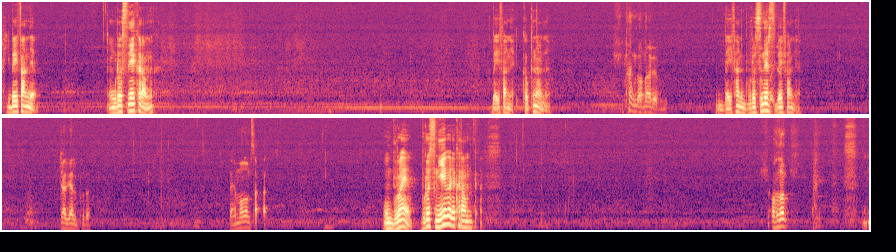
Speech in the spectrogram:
Peki beyefendi burası niye karanlık? Beyefendi kapı nerede? Ben de onu arıyorum. Beyefendi burası Kapı neresi gel. beyefendi? Gel gel burada. Benim oğlum sakla. Oğlum buraya burası niye böyle karanlık? Oğlum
